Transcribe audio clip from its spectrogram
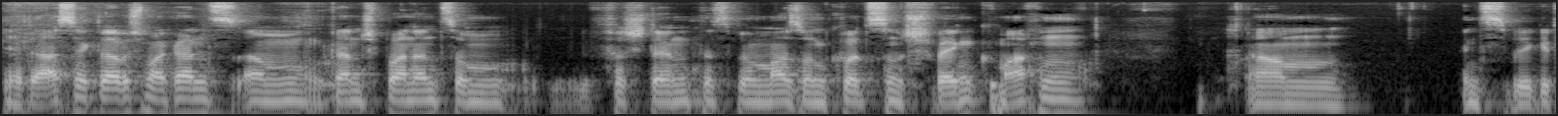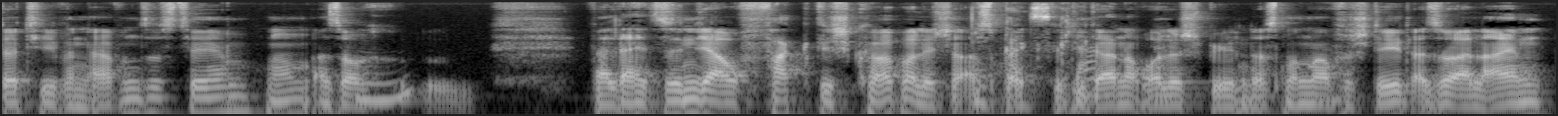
Ja, da ist ja, glaube ich, mal ganz, ähm, ganz spannend zum Verständnis, wenn wir mal so einen kurzen Schwenk machen ähm, ins vegetative Nervensystem. Ne? Also, mhm. weil da sind ja auch faktisch körperliche Aspekte, die da eine Rolle spielen, dass man mal versteht. Also allein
